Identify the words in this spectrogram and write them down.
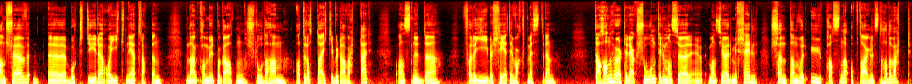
Han skjøv øh, bort dyret og gikk ned trappen, men da han kom ut på gaten, slo det ham at rotta ikke burde ha vært der, og han snudde for å gi beskjed til vaktmesteren. Da han hørte reaksjonen til monsieur, monsieur Michel, skjønte han hvor upassende oppdagelsen hadde vært.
